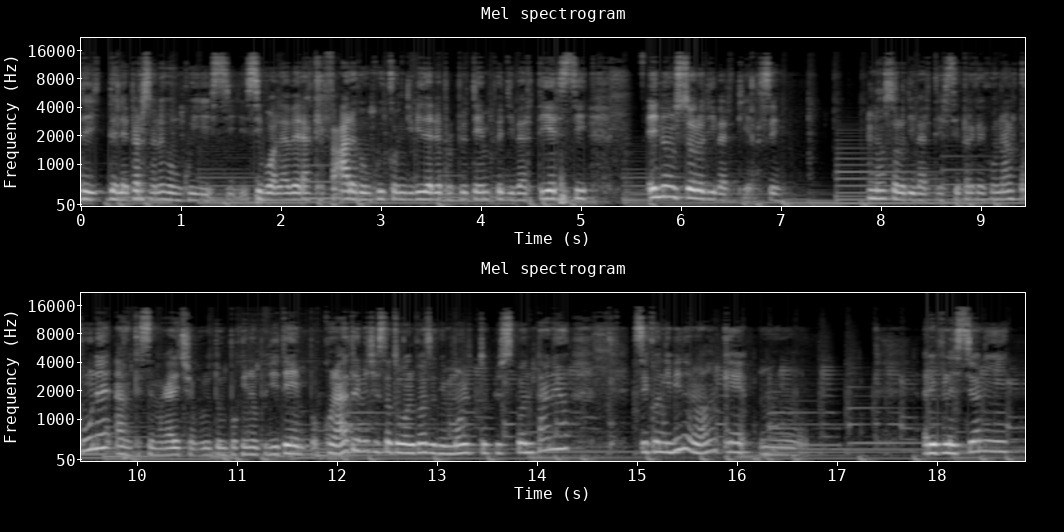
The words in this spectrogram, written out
de, delle persone con cui si, si vuole avere a che fare, con cui condividere il proprio tempo e divertirsi. E non solo divertirsi. Non solo divertirsi, perché con alcune, anche se magari ci è voluto un pochino più di tempo, con altre invece è stato qualcosa di molto più spontaneo, si condividono anche mh, mm, riflessioni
